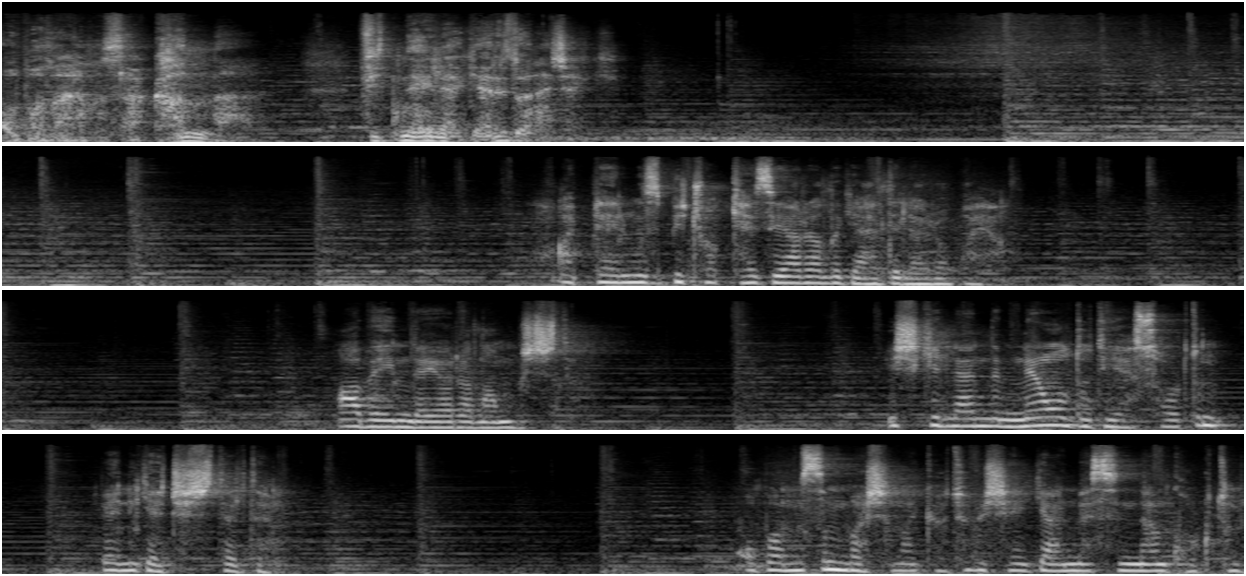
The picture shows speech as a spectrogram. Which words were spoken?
obalarımıza kanla, fitneyle geri dönecek. Alplerimiz birçok kez yaralı geldiler obaya. Ağabeyim de yaralanmıştı. İşkillendim ne oldu diye sordum. Beni geçiştirdi. Obamızın başına kötü bir şey gelmesinden korktum.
